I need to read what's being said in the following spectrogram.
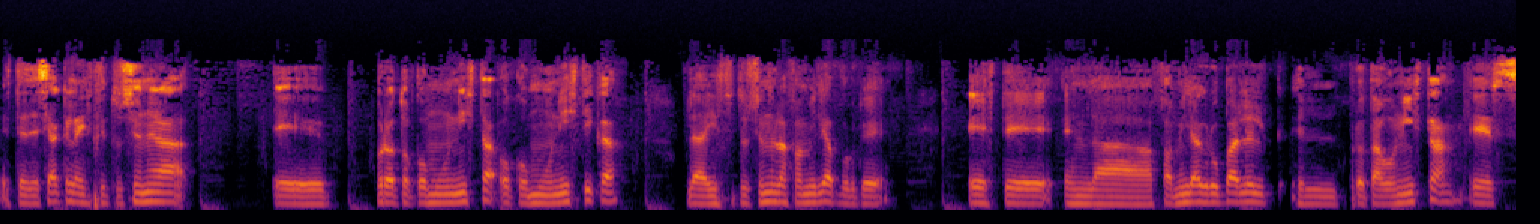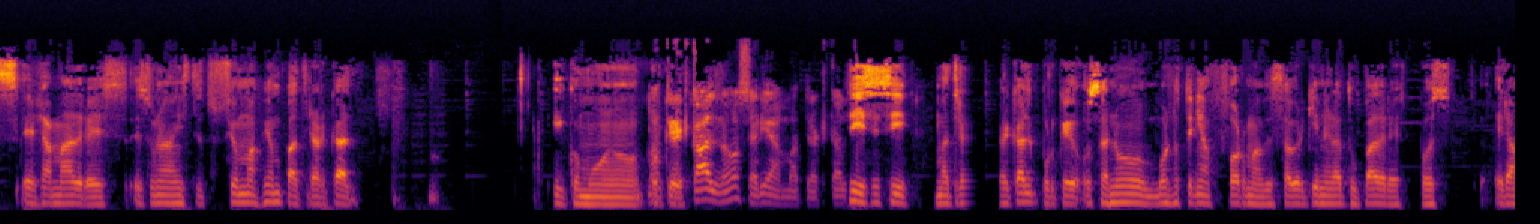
este, decía que la institución era eh, protocomunista o comunística, la institución de la familia, porque este, en la familia grupal el, el protagonista es, es la madre, es, es una institución más bien patriarcal. Y como... porque- Matriarcal, ¿no? Sería matriarcal. Sí, sí, sí, matriarcal, porque, o sea, no, vos no tenías forma de saber quién era tu padre, pues era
